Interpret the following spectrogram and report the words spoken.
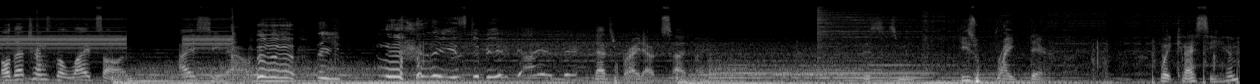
Oh, that turns the lights on. I see now. there, there used to be a guy in there. That's right outside my. This is me. He's right there. Wait, can I see him?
